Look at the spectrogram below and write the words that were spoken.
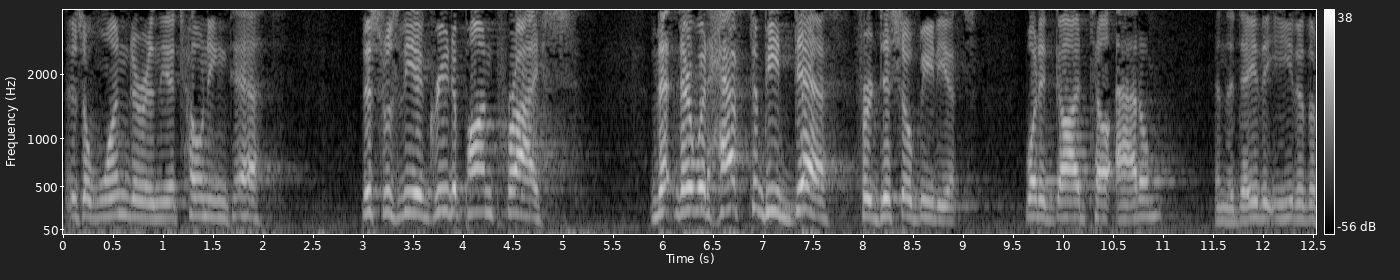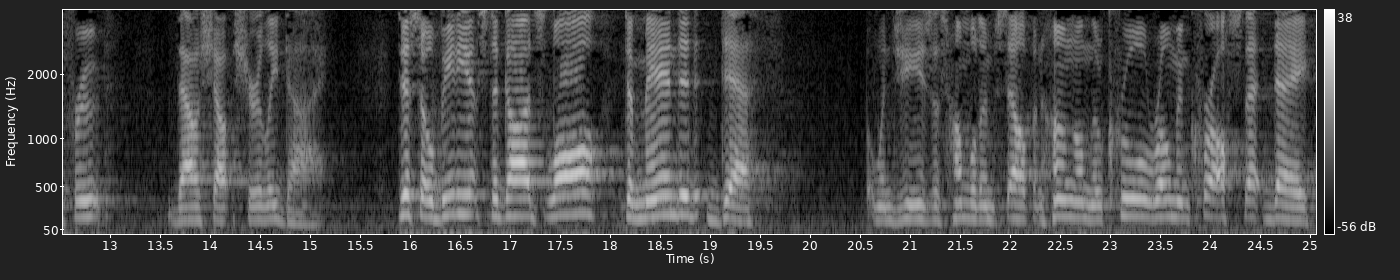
There's a wonder in the atoning death. This was the agreed upon price that there would have to be death for disobedience. What did God tell Adam? In the day that you eat of the fruit, thou shalt surely die. Disobedience to God's law demanded death. But when Jesus humbled himself and hung on the cruel Roman cross that day,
